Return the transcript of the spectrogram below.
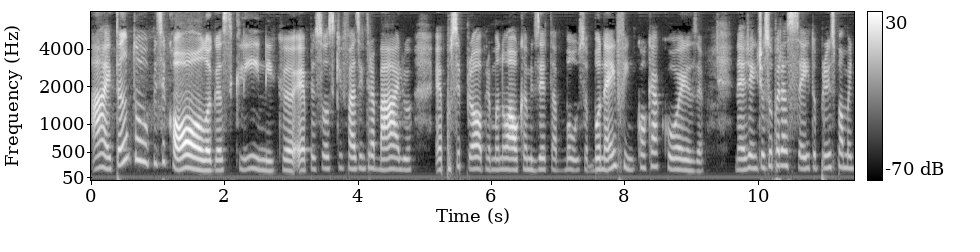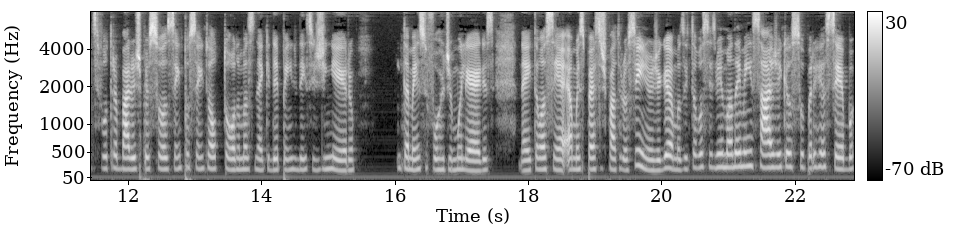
Ah, tanto psicólogas, clínica, é pessoas que fazem trabalho é por si própria, manual, camiseta, bolsa, boné, enfim, qualquer coisa, né, gente? Eu super aceito, principalmente se for trabalho de pessoas 100% autônomas, né, que dependem desse dinheiro e também se for de mulheres, né? Então, assim, é uma espécie de patrocínio, digamos. Então, vocês me mandem mensagem que eu super recebo,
